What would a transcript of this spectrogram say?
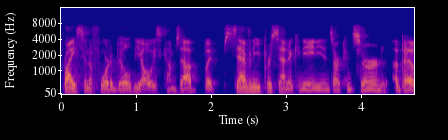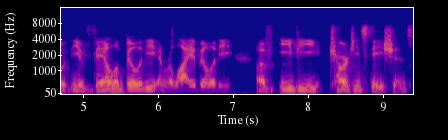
Price and affordability always comes up, but 70% of Canadians are concerned about the availability and reliability of EV charging stations.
